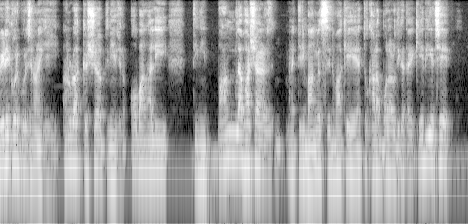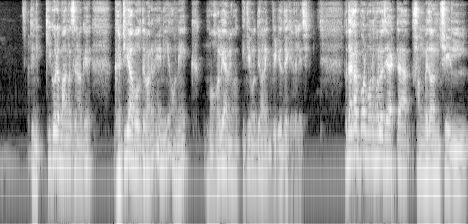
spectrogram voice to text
রেডে করে পড়েছেন অনেকেই অনুরাগ কাশ্যপ, তিনি একজন অবাঙালি, তিনি বাংলা ভাষার মানে তিনি বাংলা সিনেমাকে এত খারাপ বলার অধিকার তাকে কে দিয়েছে, তিনি কি করে বাংলা সিনেমাকে ঘটিয়া বলতে পারেন, এ নিয়ে অনেক মহলে আমি ইতিমধ্যে অনেক ভিডিও দেখে ফেলেছি। তো দেখার পর মনে হলো যে একটা সংবেদনশীল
